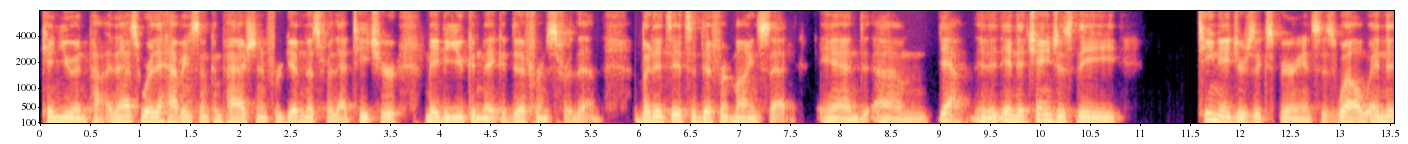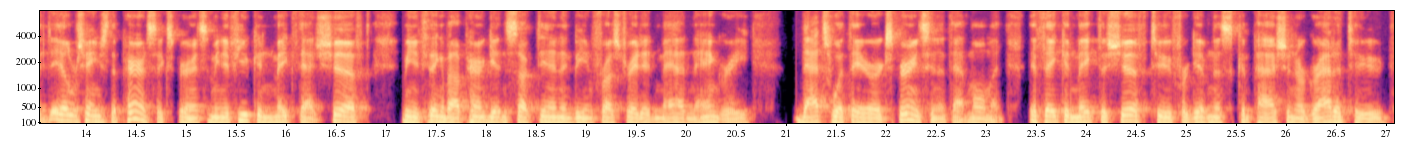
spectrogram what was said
Can you empower? And that's where having some compassion and forgiveness for that teacher, maybe you can make a difference for them. But it's it's a different mindset. And um, yeah, and it, and it changes the teenagers experience as well and it, will change the parents experience. I mean if you can make that shift i mean if you think about a parent getting sucked in and being frustrated and mad and angry that's what they are experiencing at that moment. If they can make the shift to forgiveness compassion or gratitude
